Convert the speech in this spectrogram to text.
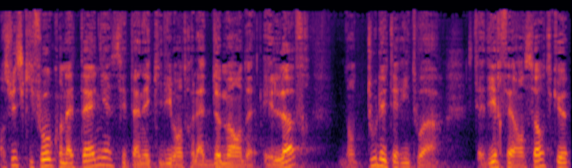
Ensuite, ce qu'il faut qu'on atteigne, c'est un équilibre entre la demande et l'offre dans tous les territoires. C'est-à-dire faire en sorte que,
